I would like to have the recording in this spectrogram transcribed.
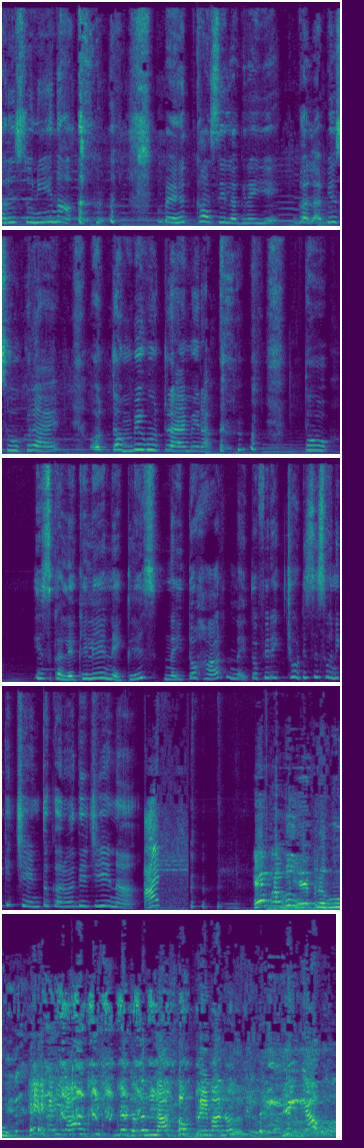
अरे सुनिए ना बेहद खांसी लग रही है गला भी सूख रहा है और दम भी घुट रहा है मेरा। तो इस गले के लिए नेकलेस नहीं तो हार नहीं तो फिर एक छोटी सी सोने की चेन तो करवा दीजिए ना। हे प्रभु! हे प्रभु! हे हरिराम कृष्ण जगन्नाथ प्रेमानंद ये क्या हुआ?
